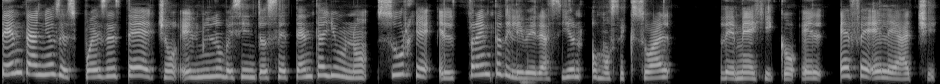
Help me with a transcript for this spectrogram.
70 años después de este hecho, en 1971, surge el Frente de Liberación Homosexual de México, el FLH,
